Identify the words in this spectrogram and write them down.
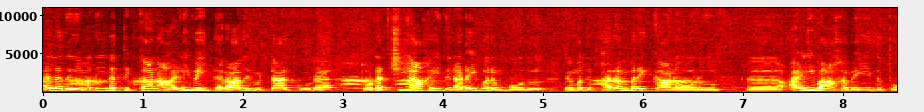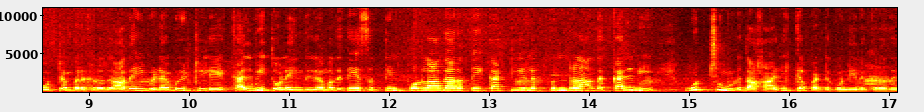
அல்லது எமது இனத்திற்கான அழிவை தராது விட்டால் கூட தொடர்ச்சியாக இது நடைபெறும் போது எமது பரம்பரைக்கான ஒரு அழிவாகவே இது தோற்றம் பெறுகிறது அதைவிட வீட்டிலே கல்வி தொலைந்து எமது தேசத்தின் பொருளாதாரத்தை கட்டியெழுப்புகின்ற அந்த கல்வி முற்று முழுதாக அழிக்கப்பட்டு கொண்டிருக்கிறது.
